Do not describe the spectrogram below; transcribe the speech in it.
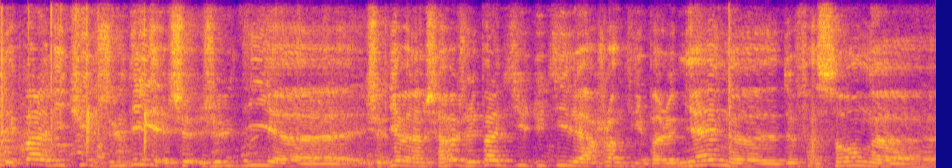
je n'ai pas l'habitude, je le dis, je, le dis, euh, je le dis à Madame Chaval, je n'ai pas l'habitude d'utiliser l'argent qui n'est pas le mien euh, de façon euh,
